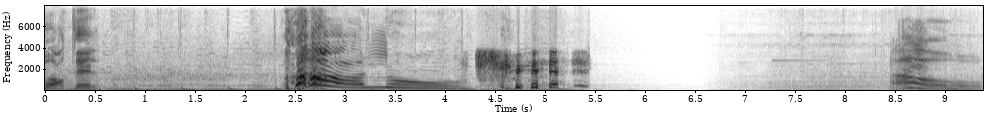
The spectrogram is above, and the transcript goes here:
bordel Ah non. Oh.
